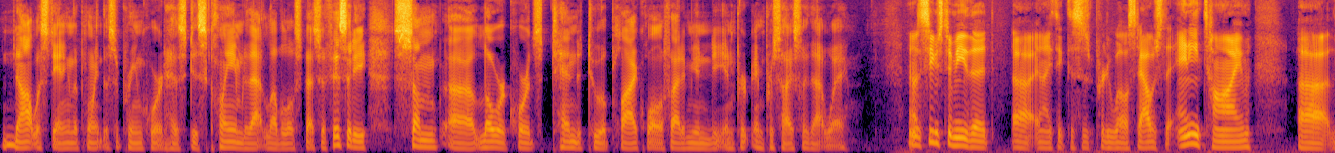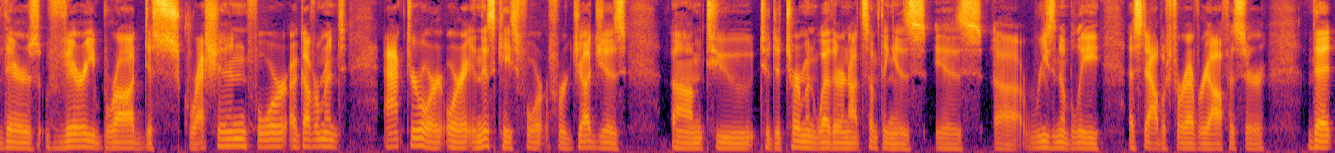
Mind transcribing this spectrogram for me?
Notwithstanding the point the Supreme Court has disclaimed that level of specificity, some uh, lower courts tend to apply qualified immunity in, in, precisely that way. Now, it seems to me that, uh, and I think this is pretty well established, that any time uh, there's very broad discretion for a government actor, or, or in this case, for, for judges um, to to determine whether or not something is is uh, reasonably established for every officer. That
